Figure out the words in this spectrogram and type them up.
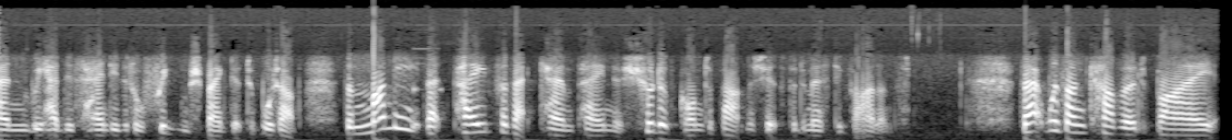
And we had this handy little freedom magnet to put up. The money that paid for that campaign should have gone to partnerships for domestic violence. That was uncovered by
